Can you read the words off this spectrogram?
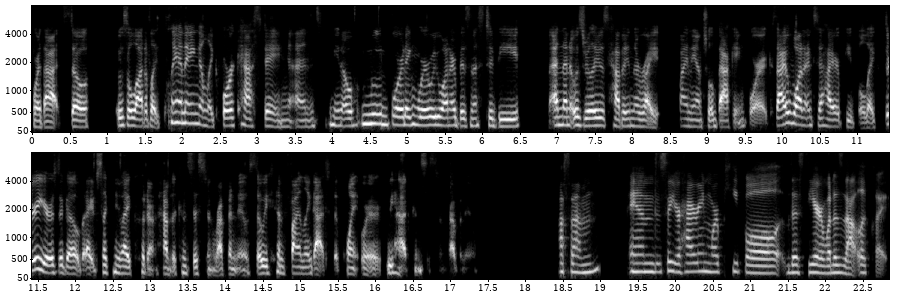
for that. So it was a lot of like planning and like forecasting and, you know, mood boarding where we want our business to be. And then it was really just having the right financial backing for it because I wanted to hire people like three years ago, but I just like knew I couldn't have the consistent revenue. So we can finally got to the point where we had consistent revenue. Awesome. And so you're hiring more people this year. What does that look like?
